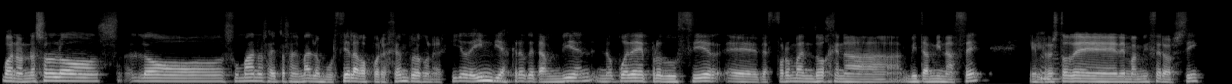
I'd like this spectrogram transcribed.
bueno, no solo los, los, humanos, hay otros animales, los murciélagos, por ejemplo, el conejillo de Indias creo que también no puede producir eh, de forma endógena vitamina C, el resto de, mamíferos sí.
